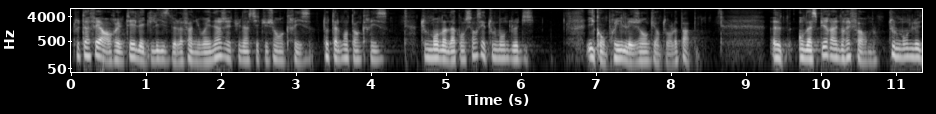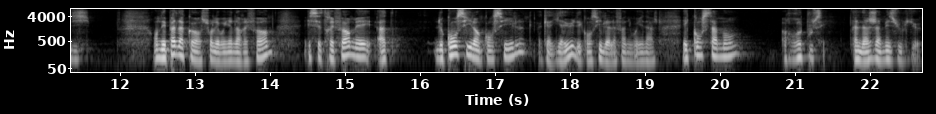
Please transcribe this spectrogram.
Tout à fait. En réalité, l'Église de la fin du Moyen Âge est une institution en crise, totalement en crise. Tout le monde en a conscience et tout le monde le dit, y compris les gens qui entourent le pape. Euh, on aspire à une réforme, tout le monde le dit. On n'est pas d'accord sur les moyens de la réforme, et cette réforme est de concile en concile, il y a eu des conciles à la fin du Moyen Âge, est constamment repoussée. Elle n'a jamais eu lieu.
